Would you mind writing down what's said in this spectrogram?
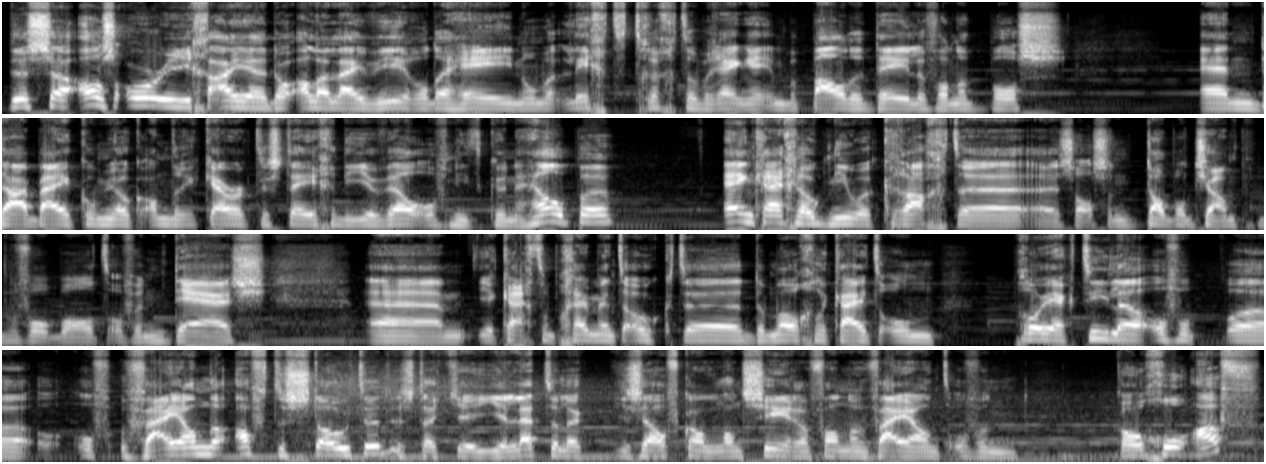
Dus eh, als Ori ga je door allerlei werelden heen om het licht terug te brengen in bepaalde delen van het bos. En daarbij kom je ook andere characters tegen die je wel of niet kunnen helpen. En krijg je ook nieuwe krachten, eh, zoals een double jump bijvoorbeeld, of een dash. Ehm, je krijgt op een gegeven moment ook de, de mogelijkheid om projectielen of, op, eh, of vijanden af te stoten. Dus dat je je letterlijk jezelf kan lanceren van een vijand of een kogel af.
